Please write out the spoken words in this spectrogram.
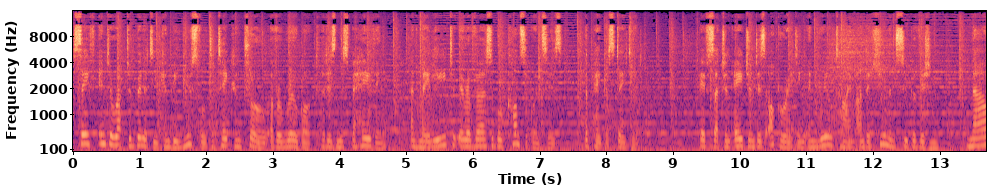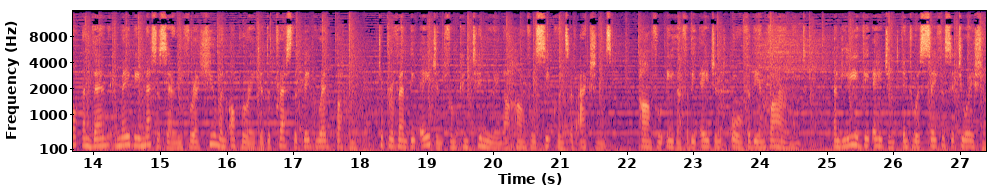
Safe interruptibility can be useful to take control of a robot that is misbehaving and may lead to irreversible consequences, the paper stated. If such an agent is operating in real time under human supervision, now and then it may be necessary for a human operator to press the big red button to prevent the agent from continuing a harmful sequence of actions, harmful either for the agent or for the environment, and lead the agent into a safer situation.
